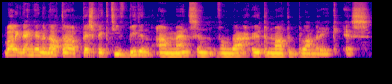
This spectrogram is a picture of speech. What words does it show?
Wel, ik denk inderdaad dat perspectief bieden aan mensen vandaag uitermate belangrijk is.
